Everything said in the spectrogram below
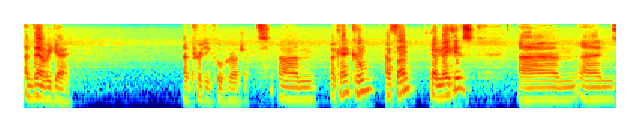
And there we go. A pretty cool project. Um, okay, cool. Have fun. Go make it. Um, and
